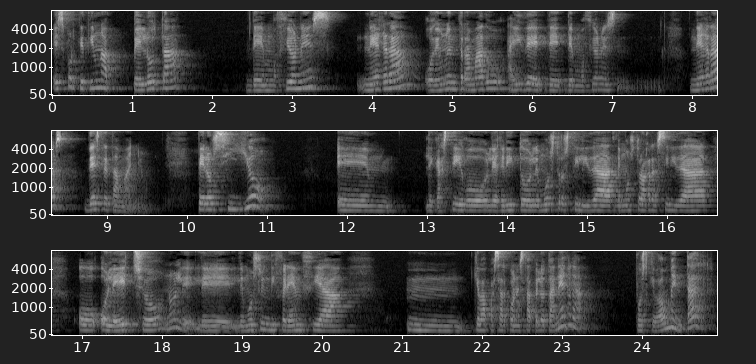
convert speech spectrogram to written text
es porque tiene una pelota de emociones negra o de un entramado ahí de, emociones negras de este tamaño. Pero si yo em, le castigo, le grito, le muestro hostilidad, le muestro agresividad o, le echo, ¿no? le, muestro indiferencia, mm, ¿qué va a pasar con esta pelota negra? Pues que va a aumentar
